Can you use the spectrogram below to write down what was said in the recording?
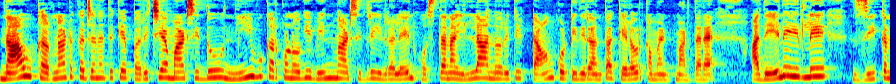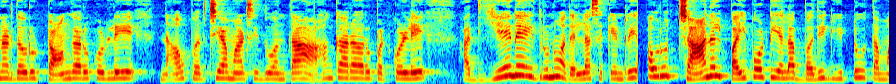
ನಾವು ಕರ್ನಾಟಕ ಜನತೆಗೆ ಪರಿಚಯ ಮಾಡಿಸಿದ್ದು, ನೀವು ಕರ್ಕೊಂಡೋಗಿ ವಿನ್ ಮಾಡಿಸಿದ್ರಿ ಏನು ಹೊಸ್ತನ ಇಲ್ಲ ಅನ್ನೋ ರೀತಿ ಟಾಂಗ್ ಕೊಟ್ಟಿದ್ದೀರಾ ಅಂತ ಕೆಲವರು ಕಮೆಂಟ್ ಮಾಡ್ತಾರೆ. ಅದೇನೇ ಇರಲಿ ಝೀ ಕನ್ನಡದವರು ಟಾಂಗಾರು ಕೊಡಲಿ, ನಾವು ಪರಿಚಯ ಮಾಡಿಸಿದ್ದು ಅಂತ ಅಹಂಕಾರರು ಪಟ್ಕೊಳ್ಳಿ. ಅದೇನೇ ಇದ್ರೂ ಅದೆಲ್ಲ ಸೆಕೆಂಡ್ರಿ. ಅವರು ಚಾನೆಲ್ ಪೈಪೋಟಿ ಎಲ್ಲ ಬದಿಗಿಟ್ಟು, ತಮ್ಮ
